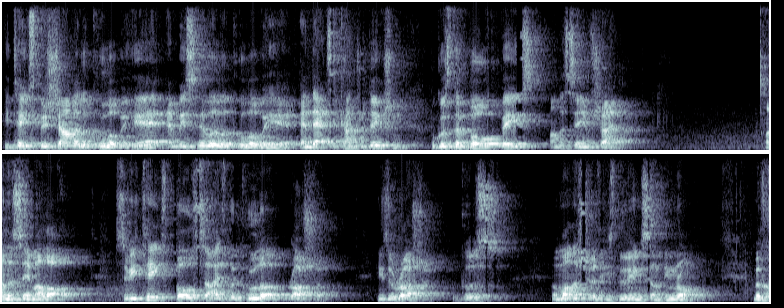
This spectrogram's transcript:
He takes Beishama Lakula over here and Beishila Lakula over here. And that's a contradiction because they're both based on the same Shaina, on the same Allah. So he takes both sides Lakula, Russia. He's a Russia because Mamanashad he's doing something wrong. Let's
